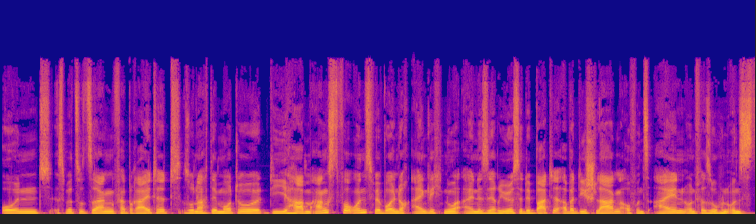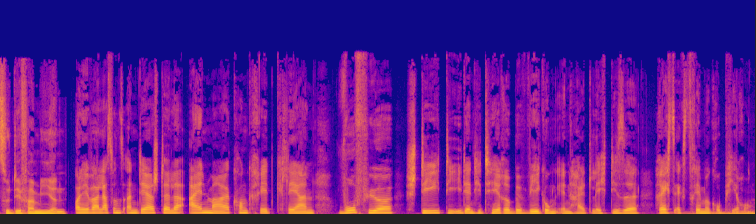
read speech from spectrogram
Und es wird sozusagen verbreitet, so nach dem Motto, die haben Angst vor uns, wir wollen doch eigentlich nur eine seriöse Debatte, aber die schlagen auf uns ein und versuchen uns zu diffamieren. Oliver, lass uns an der Stelle einmal konkret klären, wofür steht die identitäre Bewegung inhaltlich, diese rechtsextreme Gruppierung?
